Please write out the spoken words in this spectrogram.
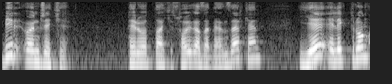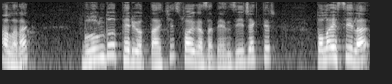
bir önceki periyottaki soy gaza benzerken Y elektron alarak bulunduğu periyottaki soy gaza benzeyecektir. Dolayısıyla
